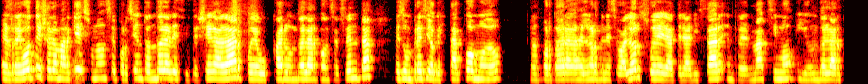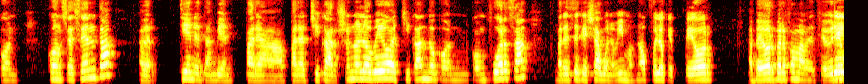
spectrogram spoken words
El rebote yo lo marqué, es un 11% en dólares, si se llega a dar, puede buscar un dólar con 60, es un precio que está cómodo, transportadora gas del norte en ese valor, suele lateralizar entre el máximo y un dólar con, con 60. A ver, tiene también para, para achicar. Yo no lo veo achicando con, con fuerza, parece que ya, bueno, vimos, ¿no? Fue lo que peor, la peor performance de ¿Te febrero.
